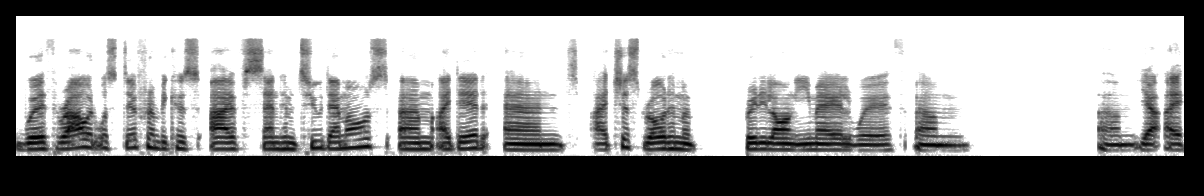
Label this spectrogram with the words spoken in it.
with Rou, it was different because I've sent him two demos. Um, I did, and I just wrote him a pretty long email with, um, um, yeah, I,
